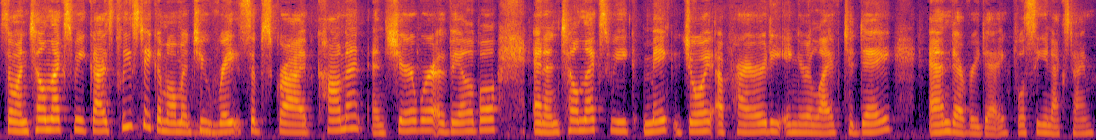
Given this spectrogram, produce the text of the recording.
So until next week, guys, please take a moment to rate, subscribe, comment, and share where available. And until next week, make joy a priority in your life today and every day. We'll see you next time.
